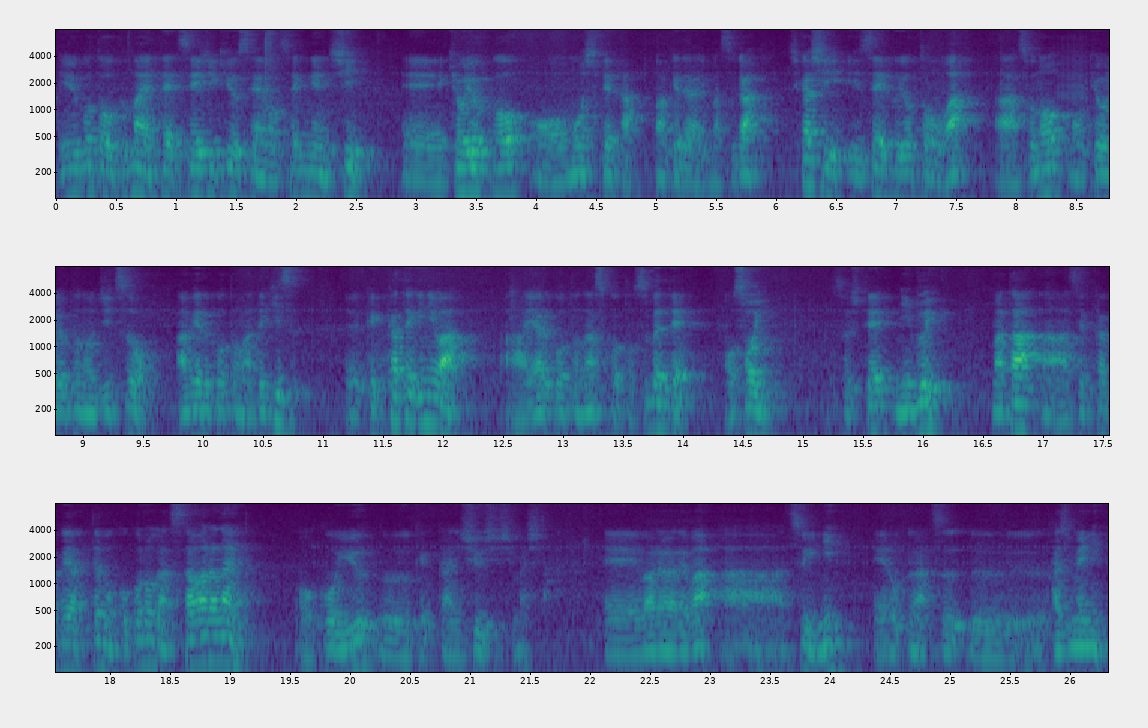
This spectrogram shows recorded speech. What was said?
ということを踏まえて政治休戦を宣言し、え協力を申し出たわけでありますがしかし政府与党はあその協力の実を上げることができず結果的にはあやることなすことすべて遅いそして鈍いまたあせっかくやっても心が伝わらないと。こういう結果に終始しました、えー我々はあついに6月初めに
